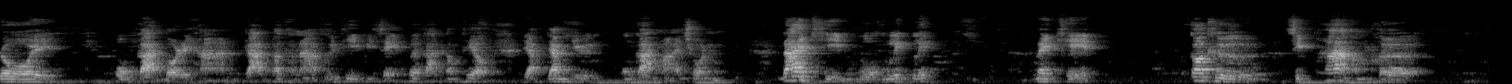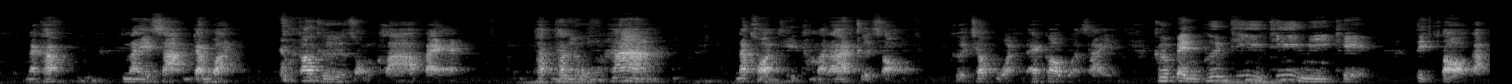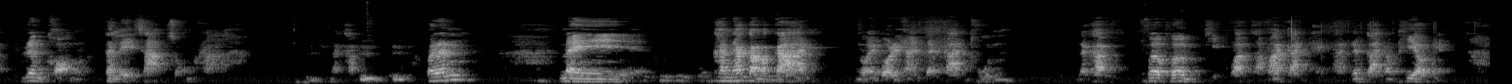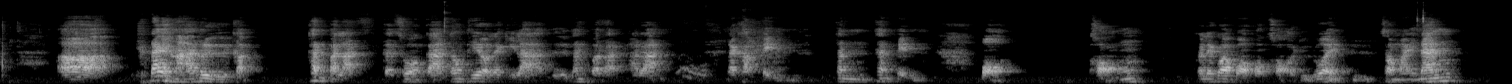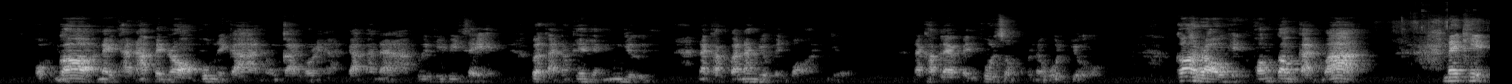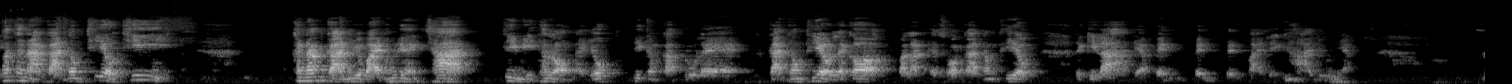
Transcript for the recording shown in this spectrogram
โดย องค์การบริหารการพัฒนาพื้นที่พิเศษเพื่อการท่องเที่ยวอย่างยั่งยืนองค์การมหาชน ได้ขีดวงเล็กๆ ในเขต ก็คือ 15 อำเภอนะครับ ใน 3 จังหวัด ก็คือสงขลา 8 พัทลุง 5 นครศรีธรรมราชคือ 2 คือชะอวดและก็หัวไซคือเป็นพื้นที่ที่มีเขตติดต่อกับเรื่องของ ทะเลสาบสงขลานะครับ เพราะฉะนั้นในคณะกรรมการหน่วยบริหารจัดการทุนนะครับ เพื่อเพิ่มขีดความสามารถการแข่งขันเรื่องการท่องเที่ยวเนี่ยอ่าได้หารือกับท่านปลัดกระทรวงการท่องเที่ยวและกีฬาคือท่านปลัดอารันนะครับ เป็นท่านท่านเป็นบอร์ดของก็เรียกว่าบอพขอยู่ด้วย สมัยนั้น ผมก็ในฐานะเป็นรองผู้อำนวยการองค์การบริหารการพัฒนาพื้นที่พิเศษ เพื่อการท่องเที่ยวอย่างยั่งยืนนะครับ ก็นั่งอยู่เป็นบอร์ดอยู่นะครับ และเป็นผู้ทรงคุณวุฒิอยู่ ก็เราเห็นพ้องต้องกันว่า ในเขตพัฒนาการท่องเที่ยวที่คณะกรรมการนโยบายท่องเที่ยวแห่งชาติ ที่มีท่านรองนายกที่กำกับดูแลการท่องเที่ยว และก็ปลัดกระทรวงการท่องเที่ยวและกีฬาเนี่ยเป็นเป็นเป็นฝ่ายเลขาอยู่เนี่ย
